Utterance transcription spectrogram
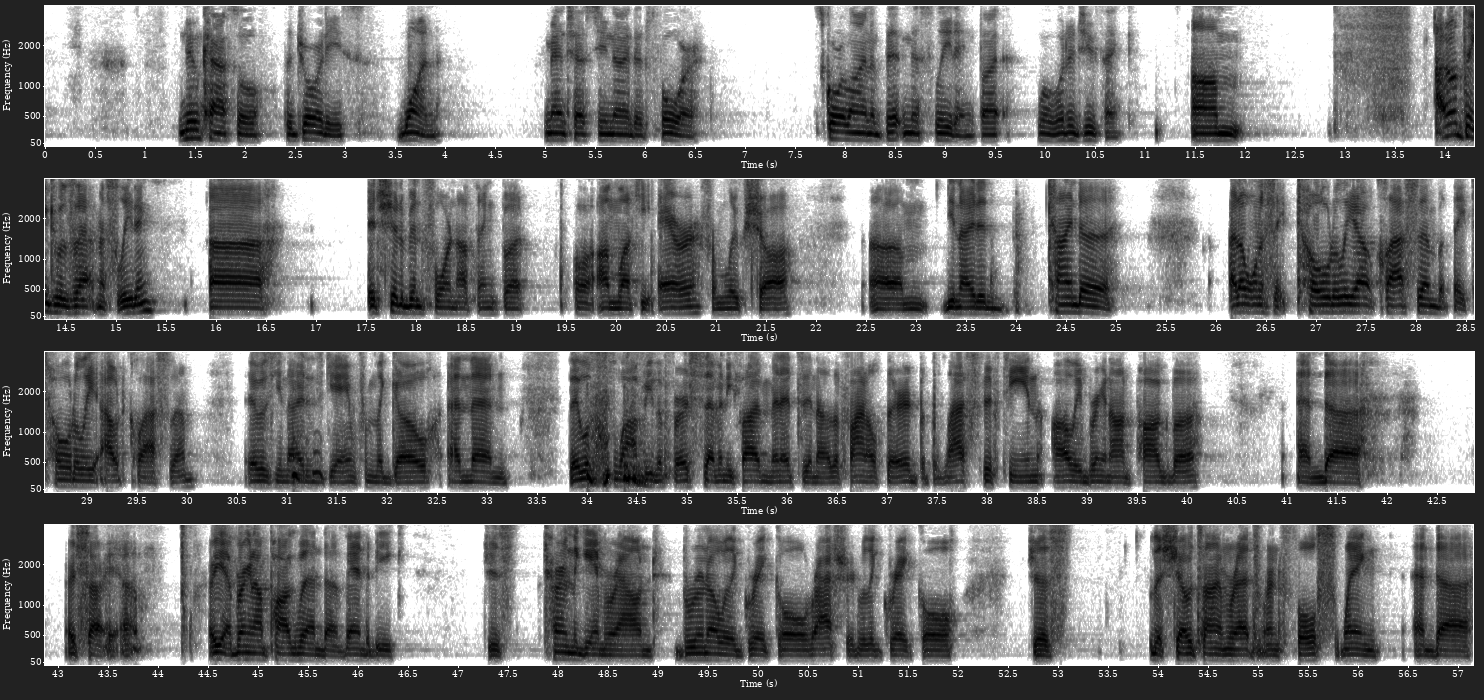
Newcastle, the Geordies, one. Manchester United, four. Scoreline a bit misleading, but well, what did you think? Um, I don't think it was that misleading. Uh, it should have been four nothing, but uh, unlucky error from Luke Shaw. Um, United kind of, I don't want to say totally outclassed them, but they totally outclassed them. It was United's game from the go, and then they looked sloppy the first seventy-five minutes in uh, the final third, but the last fifteen, Ollie bringing on Pogba and uh, or sorry, uh, or yeah, bringing on Pogba and uh, Van de Beek, just turn the game around. Bruno with a great goal, Rashford with a great goal. Just the Showtime Reds were in full swing, and uh,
